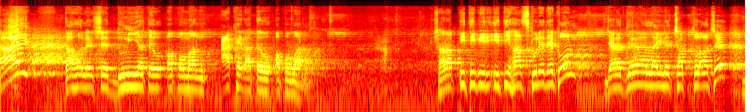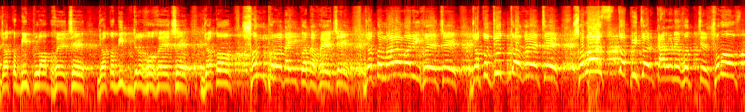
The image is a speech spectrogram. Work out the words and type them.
যায়, তাহলে সে দুনিয়াতেও অপমান, আখেরাতেও অপমান। সারা পৃথিবীর ইতিহাস খুলে দেখুন, যারা জেনারেল লাইনের ছাত্র আছে, যত বিপ্লব হয়েছে, যত বিদ্রোহ হয়েছে, যত সাম্প্রদায়িকতা হয়েছে, যত মারামারি হয়েছে, যত যুদ্ধ হয়েছে, সমস্ত পিচর কারণে হচ্ছে, সমস্ত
